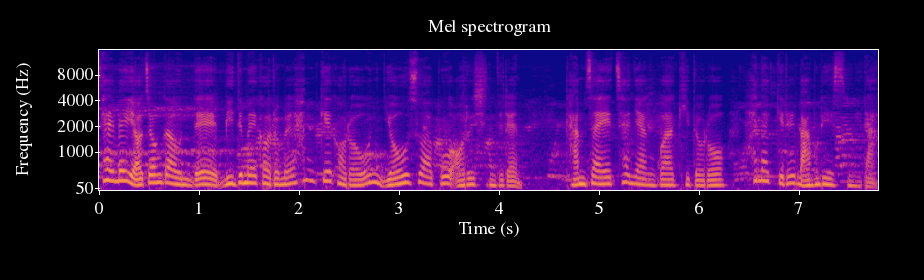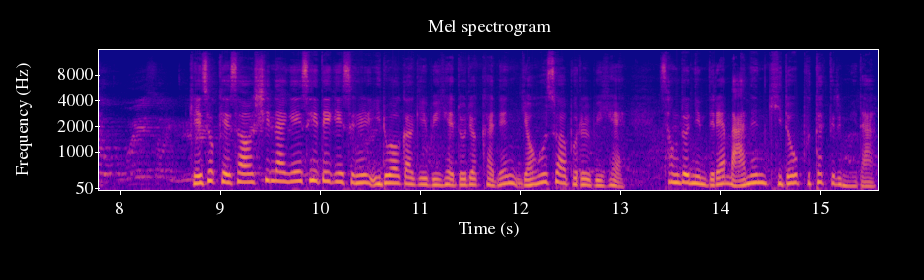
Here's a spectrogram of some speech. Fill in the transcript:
삶의 여정 가운데 믿음의 걸음을 함께 걸어온 여호수아부 어르신들은 감사의 찬양과 기도로 한 학기를 마무리했습니다. 계속해서 신앙의 세대 계승을 이루어가기 위해 노력하는 여호수아부를 위해 성도님들의 많은 기도 부탁드립니다.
